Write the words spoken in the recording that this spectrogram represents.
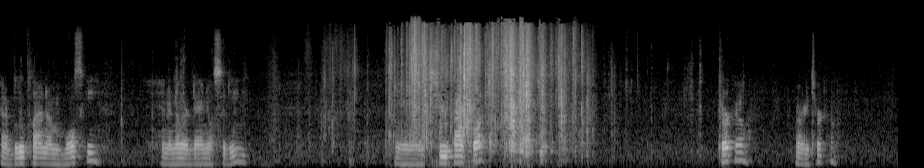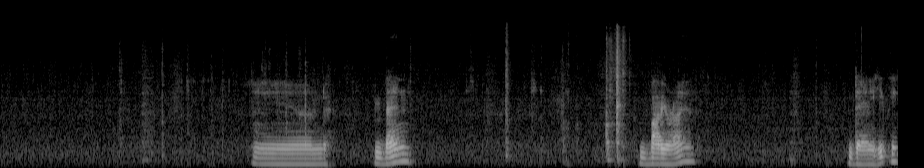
Got a blue platinum Wolski. And another Daniel Sedin. And two packs left. Turco. Marty Turco. And Ben. Bobby Ryan, Dany Heatley,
